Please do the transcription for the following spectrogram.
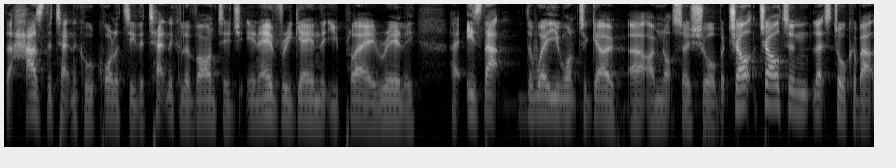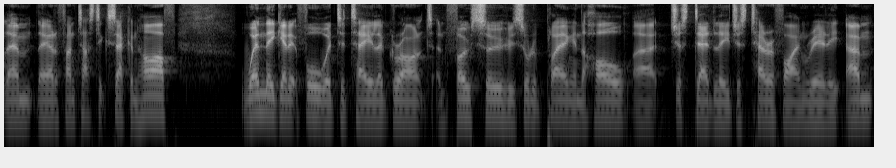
that has the technical quality, the technical advantage in every game that you play, really, uh, is that the way you want to go? Uh, I'm not so sure. But Char- Charlton, let's talk about them. They had a fantastic second half. When they get it forward to Taylor, Grant, and Fosu, who's sort of playing in the hole, uh, just deadly, just terrifying, really. Um,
